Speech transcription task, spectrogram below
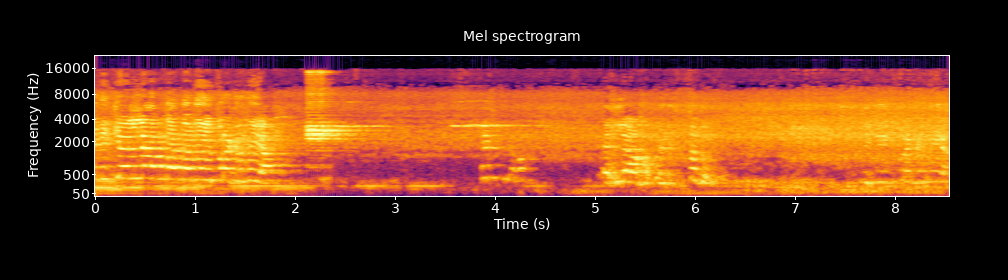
എനിക്കെല്ലാം തന്നത് ഈ പ്രകൃതിയാ എല്ലാം എടുത്തതും ഈ പ്രകൃതിയാ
